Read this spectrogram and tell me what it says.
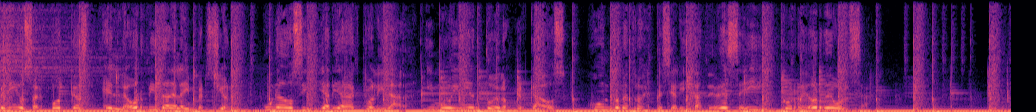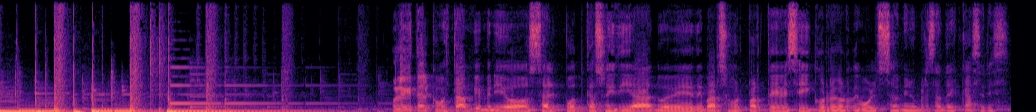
Bienvenidos al podcast En la órbita de la inversión, una dosis diaria de actualidad y movimiento de los mercados junto a nuestros especialistas de BCI Corredor de Bolsa. Hola, ¿qué tal? ¿Cómo están? Bienvenidos al podcast hoy día 9 de marzo por parte de BCI Corredor de Bolsa. Mi nombre es Andrés Cáceres.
